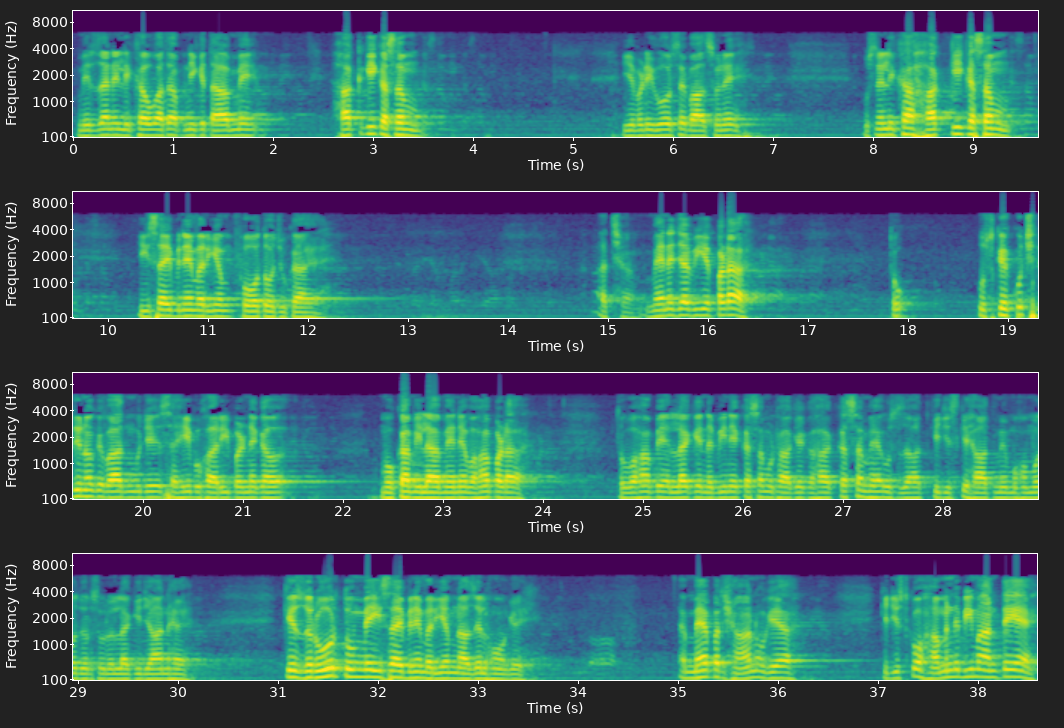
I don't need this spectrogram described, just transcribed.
مرزا نے لکھا ہوا تھا اپنی کتاب میں، حق کی قسم۔ یہ بڑی غور سے بات سنے اس نے لکھا، حق کی قسم، عیسیٰ ابن مریم فوت ہو چکا ہے۔ اچھا میں نے جب یہ پڑھا تو اس کے کچھ دنوں کے بعد مجھے صحیح بخاری پڑھنے کا موقع ملا۔ میں نے وہاں پڑھا تو وہاں پہ اللہ کے نبی نے قسم اٹھا کے کہا، قسم ہے اس ذات کی جس کے ہاتھ میں محمد رسول اللہ کی جان ہے کہ ضرور تم میں عیسیٰ ابن مریم نازل ہوں گے۔ اب میں پریشان ہو گیا کہ جس کو ہم نبی مانتے ہیں،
